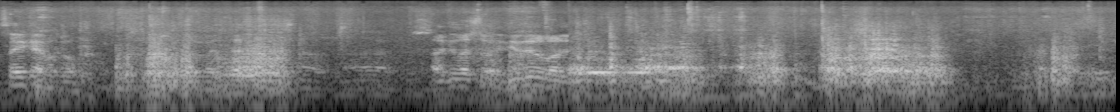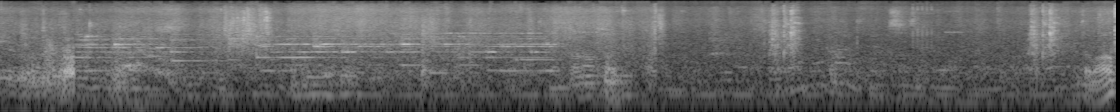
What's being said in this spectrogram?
Sayın. Hürmetler. Arkadaşlar hediyeleri var. Tamam.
